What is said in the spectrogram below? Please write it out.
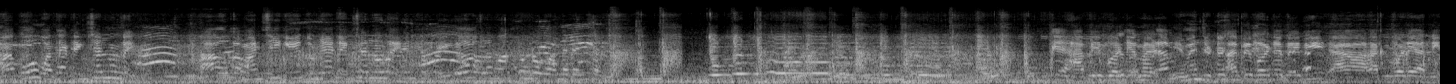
మాకు వంద టెన్షన్లు ఉన్నాయి ఆ ఒక మనిషికి దున్నే టెన్షన్లు ఉన్నాయి ఇగో happy birthday madam happy birthday baby happy birthday అన్ని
